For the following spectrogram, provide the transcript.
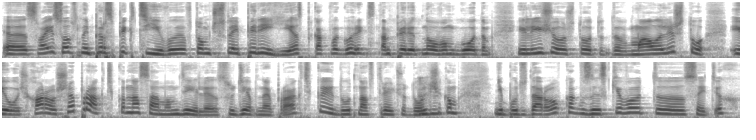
э, свои собственные перспективы, в том числе переезд, как вы говорите, там перед Новым годом, или еще что-то, да мало ли что. И очень хорошая практика на самом деле, судебная практика, идут навстречу дольщикам, и будь здоров, как взыскивают э, с этих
